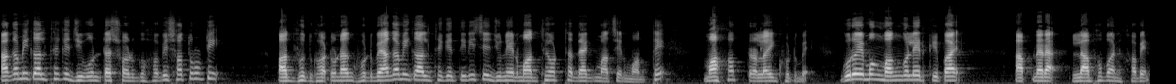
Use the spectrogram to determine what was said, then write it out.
আগামীকাল থেকে জীবনটা স্বর্গ হবে। সতেরোটি অদ্ভুত ঘটনা ঘটবে। আগামীকাল থেকে তিরিশে জুনের মধ্যে অর্থাৎ এক মাসের মধ্যে মহাপ্রলয় ঘটবে। গুরু এবং মঙ্গলের কৃপায় আপনারা লাভবান হবেন।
